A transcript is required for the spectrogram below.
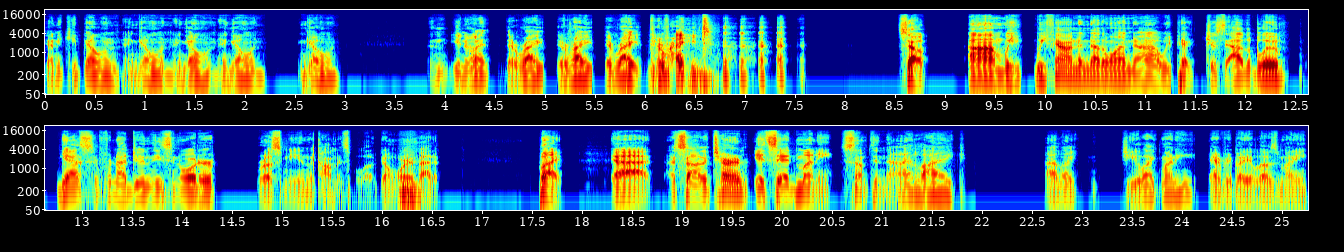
gonna keep going and going and going and going and going. And you know what? They're right. They're right. They're right. They're right. so, um, we we found another one. Uh, we picked just out of the blue. Yes, if we're not doing these in order, roast me in the comments below. Don't worry about it. But uh, I saw the term. It said money, something that I like. I like. Do you like money? Everybody loves money.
